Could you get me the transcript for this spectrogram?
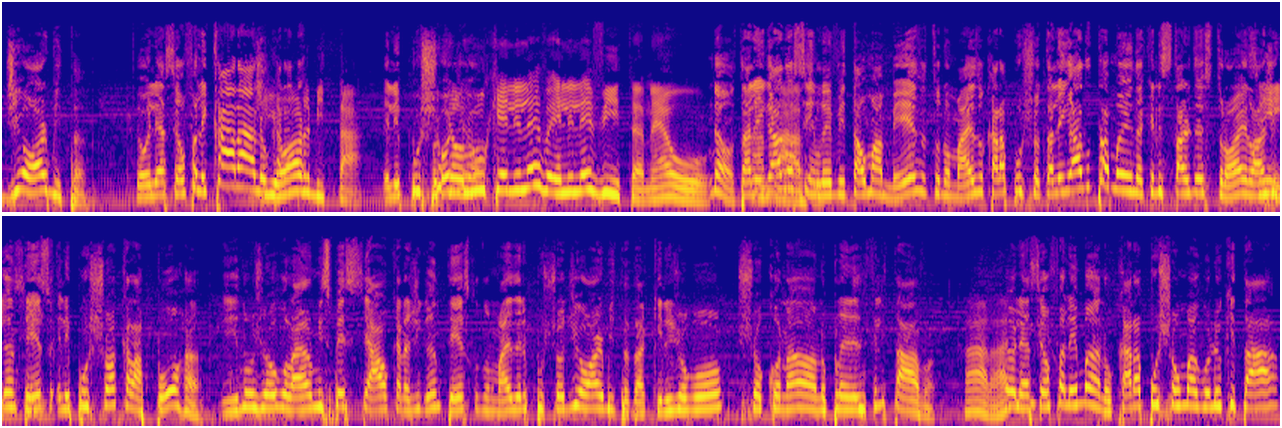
de órbita. Eu olhei assim e falei, caralho, de cara tá- órbita. ele puxou Porque de o Luke, ele, lev- ele levita, né? O, Não, tá ligado assim, levitar uma mesa e tudo mais, o cara puxou. Tá ligado o tamanho daquele Star Destroyer lá Sim, gigantesco? Ele puxou aquela porra e no jogo lá era uma especial, que era gigantesco e tudo mais, ele puxou de órbita daqui, ele jogou, chocou na- no planeta que ele tava. Eu Caralho. olhei assim eu falei, mano, o cara puxou um bagulho que tá,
